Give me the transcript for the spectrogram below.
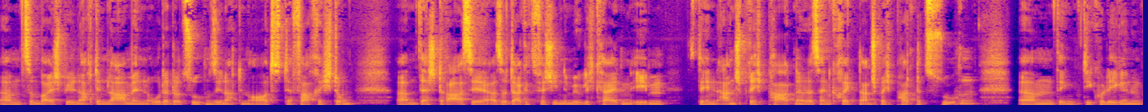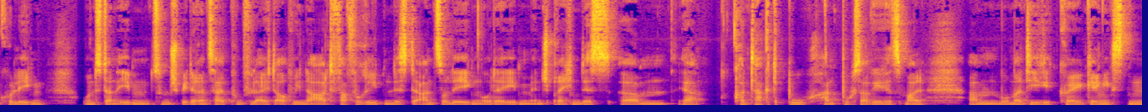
ähm, zum Beispiel nach dem Namen oder dort suchen Sie nach dem Ort, der Fachrichtung, ähm, der Straße. Also da gibt es verschiedene Möglichkeiten, eben den Ansprechpartner oder seinen korrekten Ansprechpartner zu suchen, ähm, den, die Kolleginnen und Kollegen und dann eben zum späteren Zeitpunkt vielleicht auch wie eine Art Favoritenliste anzulegen oder eben entsprechendes ähm, ja, Kontaktbuch, Handbuch sage ich jetzt mal, ähm, wo man die gängigsten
